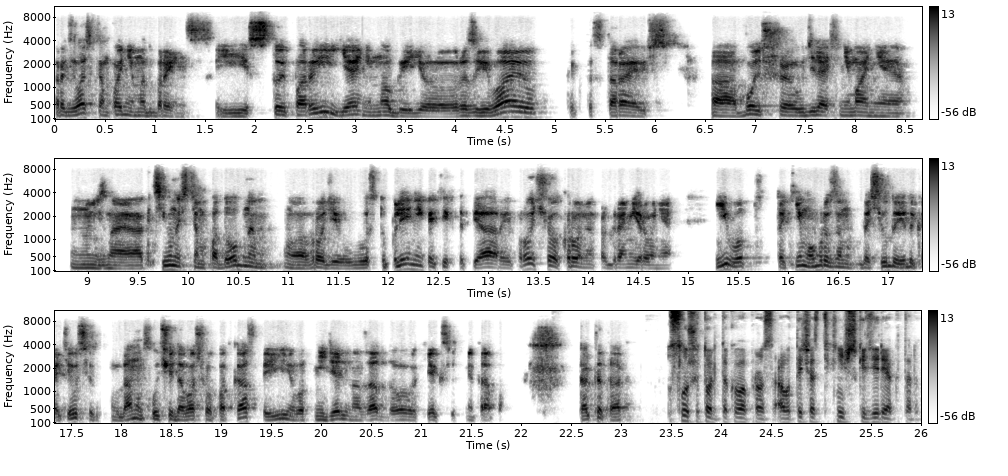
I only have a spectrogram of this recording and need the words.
родилась компания MadBrains. И с той поры я немного ее развиваю, как-то стараюсь а, больше уделять внимание, ну, не знаю, активностям подобным, а, вроде выступлений каких-то, пиара и прочего, кроме программирования. И вот таким образом до сюда и докатился, в данном случае до вашего подкаста и вот неделю назад до Hexlet метапа. Как-то так. Слушай, Толь, такой вопрос. А вот ты сейчас технический директор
